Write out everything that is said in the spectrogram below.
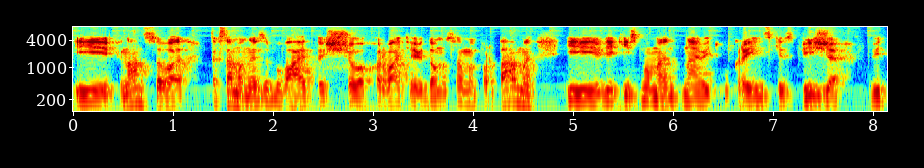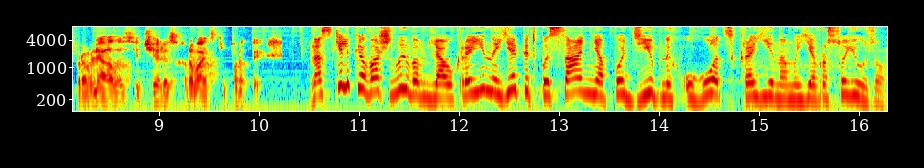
і фінансова. Так само не забувайте, що Хорватія відома своїми портами, і в якийсь момент навіть українське збіжжя відправлялося через хорватські порти. Наскільки важливим для України є підписання подібних угод з країнами Євросоюзу?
